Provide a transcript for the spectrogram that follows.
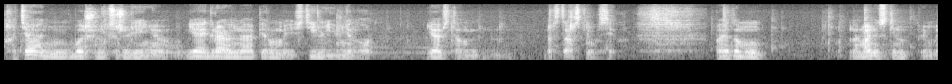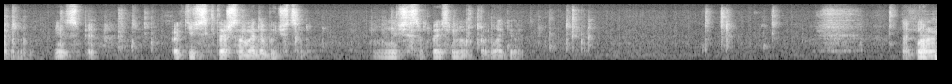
Хотя, больше не к сожалению. Я играю на первом стиле, и мне норм. Я там растарскивал всех. Поэтому Нормальный скин, примерно, в принципе. Практически та же самая добычица. Мне сейчас FPS немного подлагивает. Так, ладно.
